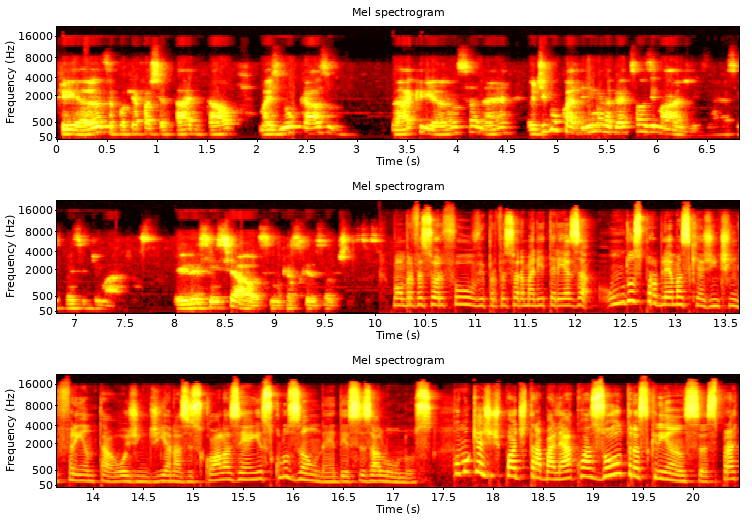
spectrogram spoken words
criança, qualquer faixa etária e tal, mas no caso da criança, né, eu digo o quadrinho, mas na verdade são as imagens, né, a sequência de imagens ele é essencial, assim, com as crianças autistas. Bom, professor Fulvio, professora Maria Tereza, um dos problemas que a gente enfrenta hoje em dia nas escolas é a exclusão, né, desses alunos. Como que a gente pode trabalhar com as outras crianças para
